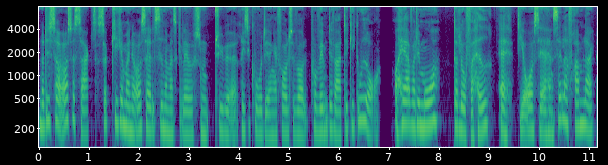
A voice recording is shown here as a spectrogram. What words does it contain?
Når det så også er sagt, så kigger man jo også altid, når man skal lave sådan en type af risikovurdering af forhold til vold, på hvem det var, det gik ud over. Og her var det mor, der lå for had af de årsager, han selv har fremlagt,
